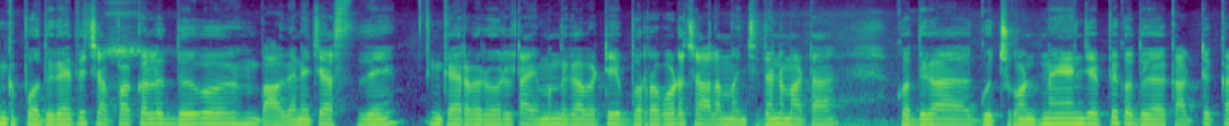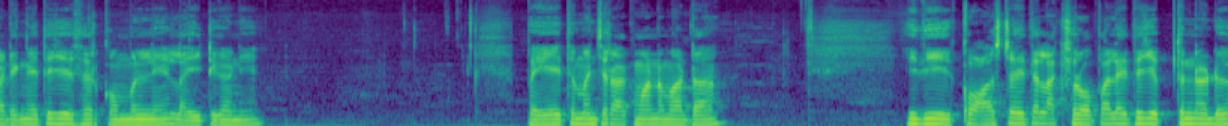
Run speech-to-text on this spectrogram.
ఇంకా పొదుగు అయితే చెప్పక్కర్లేదు బాగానే చేస్తుంది. ఇంకా ఇరవై రోజులు టైం ఉంది కాబట్టి బుర్ర కూడా చాలా మంచిదన్నమాట. కొద్దిగా గుచ్చుకుంటున్నాయి అని చెప్పి కొద్దిగా కట్ కటింగ్ అయితే చేశారు కొమ్ముల్ని లైట్గాని పై అయితే మంచి రకం అన్నమాట. ఇది కాస్ట్ అయితే లక్ష రూపాయలు అయితే చెప్తున్నాడు.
